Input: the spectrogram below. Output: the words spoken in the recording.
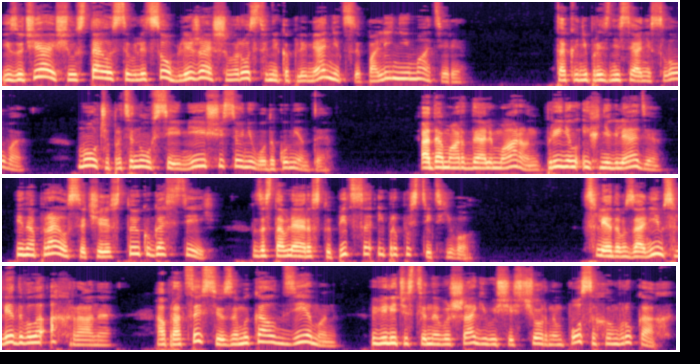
Изучающий уставился в лицо ближайшего родственника племянницы по линии матери. Так и не произнеся ни слова, молча протянул все имеющиеся у него документы. Адамар де Альмаран принял их не глядя и направился через стойку гостей, заставляя расступиться и пропустить его. Следом за ним следовала охрана, а процессию замыкал демон, величественно вышагивающий с черным посохом в руках.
